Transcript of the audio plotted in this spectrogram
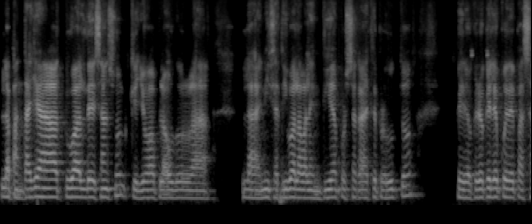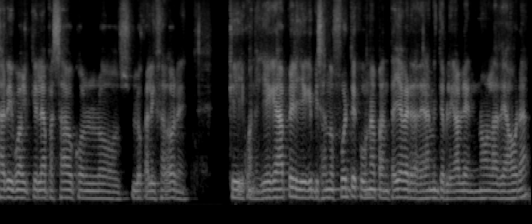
la pantalla actual de Samsung, que yo aplaudo la, iniciativa, la valentía por sacar este producto, pero creo que le puede pasar igual que le ha pasado con los localizadores, que cuando llegue Apple llegue pisando fuerte con una pantalla verdaderamente plegable, no la de ahora,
